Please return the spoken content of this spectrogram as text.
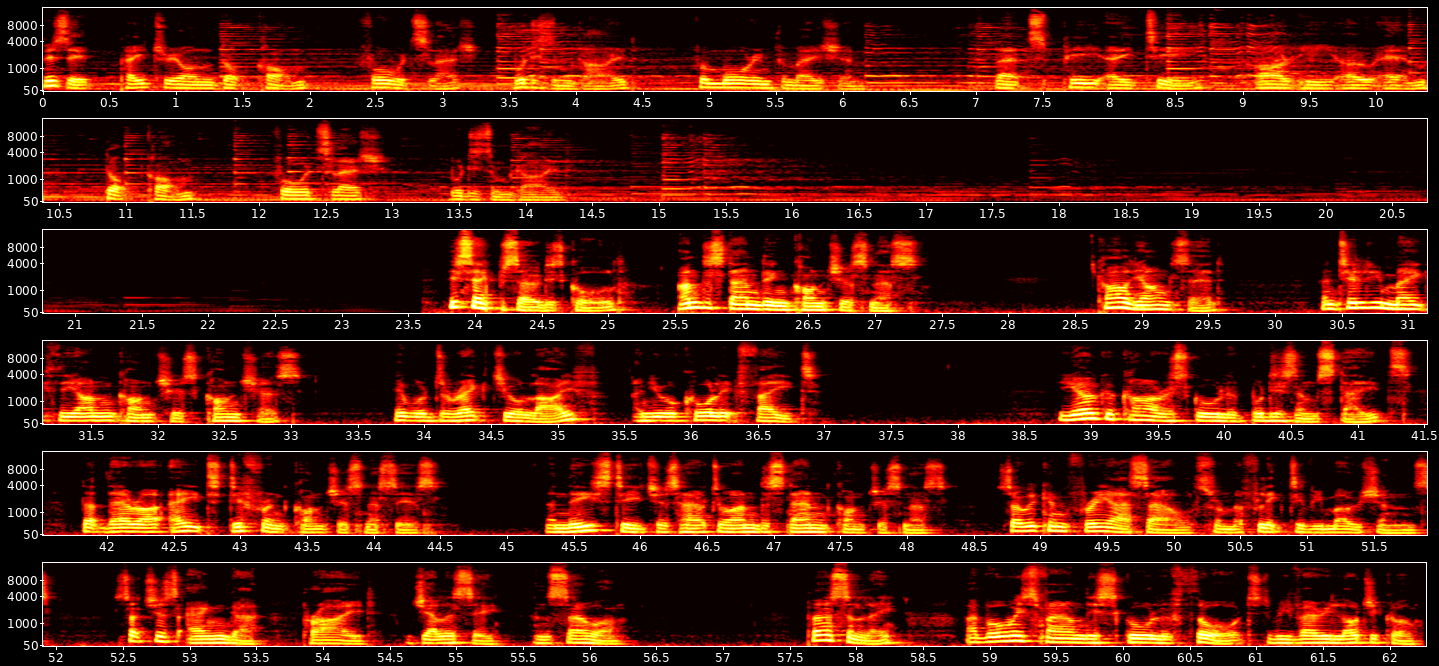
Visit patreon.com forward slash Buddhism Guide for more information. That's P A T R E O M dot com forward slash Buddhism Guide. This episode is called Understanding Consciousness. Carl Jung said, Until you make the unconscious conscious, it will direct your life and you will call it fate. The Yogacara school of Buddhism states that there are eight different consciousnesses, and these teach us how to understand consciousness so we can free ourselves from afflictive emotions such as anger, pride, jealousy, and so on. Personally, I've always found this school of thought to be very logical.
